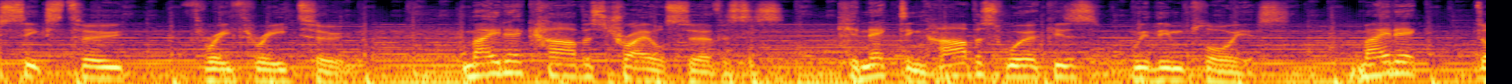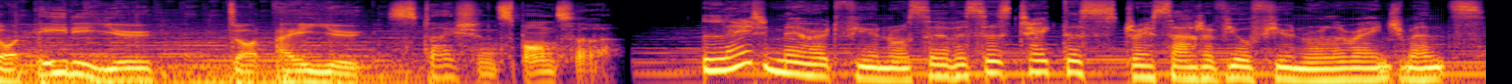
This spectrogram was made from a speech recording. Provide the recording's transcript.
062 332. Madec Harvest Trail Services, connecting harvest workers with employers. madec.edu.au. Station sponsor. Let Merit Funeral Services take the stress out of your funeral arrangements.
